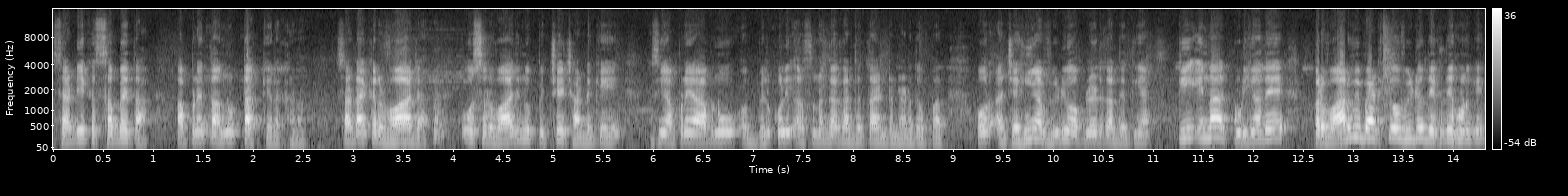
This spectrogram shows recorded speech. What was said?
ਸਾਡੀ ਇੱਕ ਸਭਿਅਤਾ ਆਪਣੇ ਤਨ ਨੂੰ ਢੱਕ ਕੇ ਰੱਖਣਾ, ਸਾਡਾ ਇੱਕ ਰਿਵਾਜ ਆ। ਉਸ ਰਿਵਾਜ ਨੂੰ ਪਿੱਛੇ ਛੱਡ ਕੇ ਅਸੀਂ ਆਪਣੇ ਆਪ ਨੂੰ ਬਿਲਕੁਲ ਹੀ ਅਰਫਨੰਗਾ ਕਰ ਦਿੱਤਾ ਇੰਟਰਨੈਟ ਦੇ ਉੱਪਰ। ਔਰ ਅਜਿਹੀਆਂ ਵੀਡੀਓ ਅਪਲੋਡ ਕਰ ਦਿੱਤੀਆਂ ਕਿ ਇਹਨਾਂ ਕੁੜੀਆਂ ਦੇ ਪਰਿਵਾਰ ਵੀ ਬੈਠ ਕੇ ਉਹ ਵੀਡੀਓ ਦੇਖਦੇ ਹੋਣਗੇ।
